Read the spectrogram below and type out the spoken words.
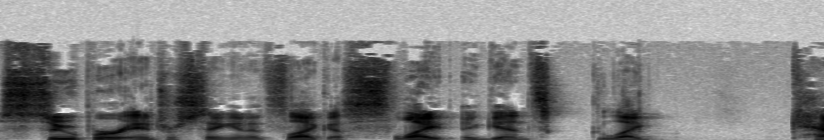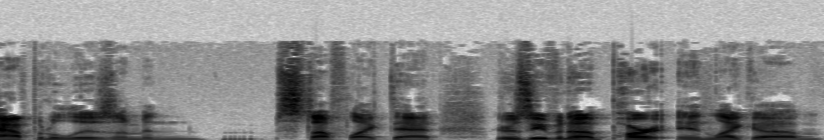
super interesting and it's like a slight against like capitalism and stuff like that. There's even a part in like um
